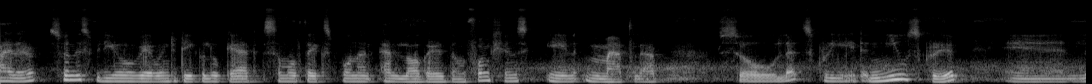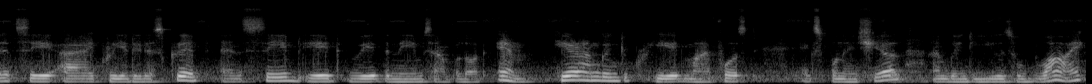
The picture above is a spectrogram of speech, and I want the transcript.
Hi there. So in this video we are going to take a look at some of the exponent and logarithm functions in MATLAB. So let's create a new script and let's say I created a script and saved it with the name sample.m. Here I'm going to create my first exponential. I'm going to use y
